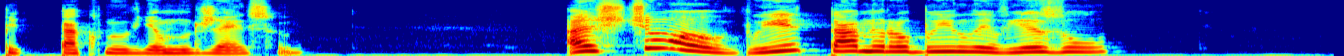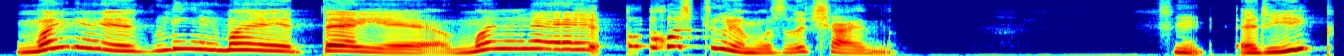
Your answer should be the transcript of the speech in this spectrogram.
підтакнув йому Джейсон. А що ви там робили внизу? Ми, ну, ми те, ми тут гостюємо, звичайно. Рік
